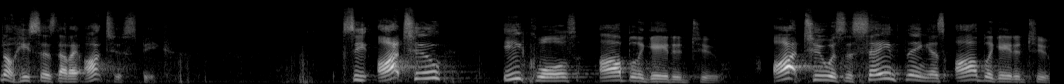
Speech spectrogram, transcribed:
No, he says that I ought to speak. See, ought to equals obligated to. Ought to is the same thing as obligated to.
